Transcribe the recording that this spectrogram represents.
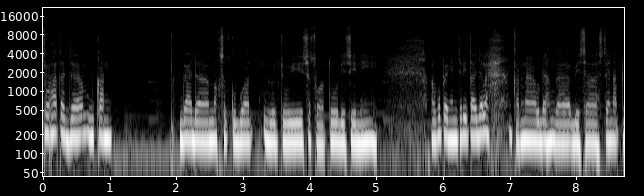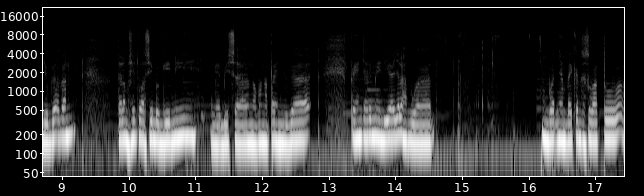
curhat aja bukan. Nggak ada maksudku buat melucui sesuatu di sini. Aku pengen cerita aja lah karena udah nggak bisa stand up juga kan. Dalam situasi begini nggak bisa ngapa-ngapain juga. Pengen cari media aja lah buat buat nyampaikan sesuatu.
